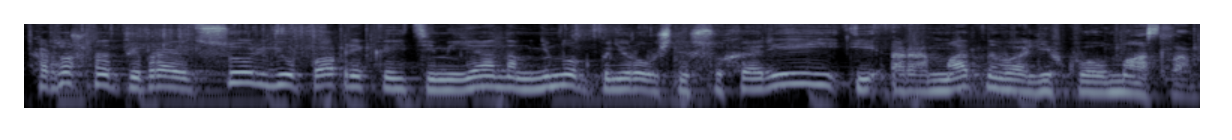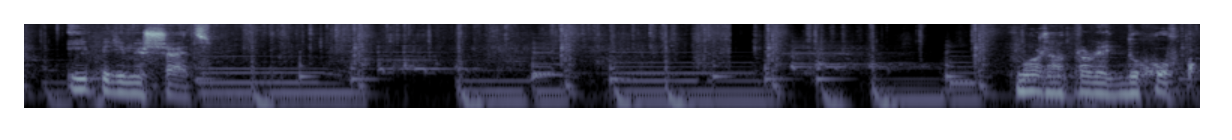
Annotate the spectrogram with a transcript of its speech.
Картошку надо приправить солью, паприкой, тимьяном, немного панировочных сухарей и ароматного оливкового масла. И перемешать. Можно отправлять в духовку.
